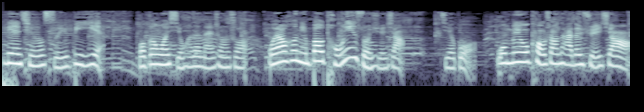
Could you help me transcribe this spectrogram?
恋情死于毕业。我跟我喜欢的男生说，我要和你报同一所学校。结果我没有考上他的学校，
